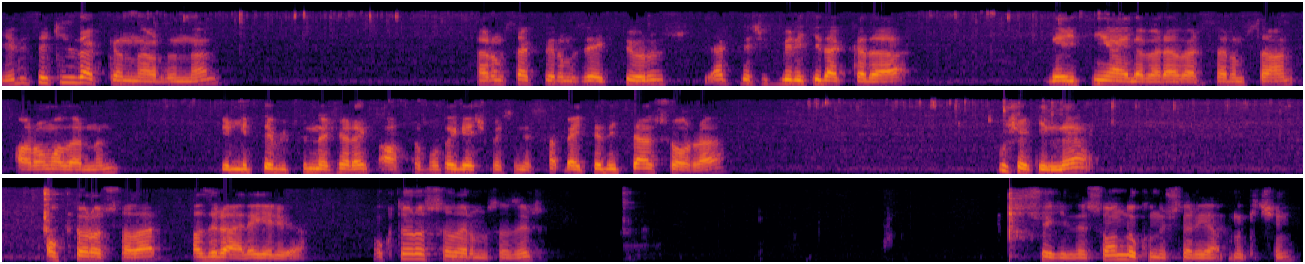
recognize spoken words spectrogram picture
7-8 dakikanın ardından sarımsaklarımızı ekliyoruz. Yaklaşık 1-2 dakika daha zeytinyağı ile beraber sarımsağın aromalarının birlikte bütünleşerek ahtapota geçmesini bekledikten sonra bu şekilde oktorossalar hazır hale geliyor. Oktorossalarımız hazır. Şu şekilde son dokunuşları yapmak için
